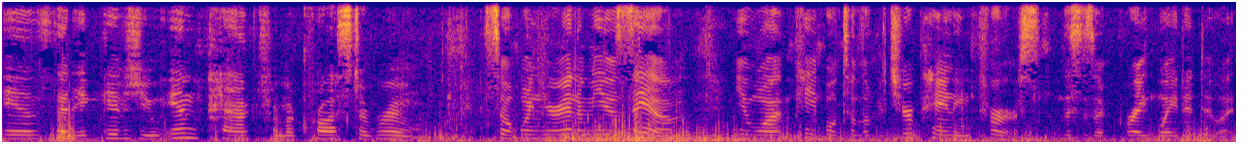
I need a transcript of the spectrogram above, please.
is that it gives you impact from across a room. So when you're in a museum, you want people to look at your painting first. This is a great way to do it.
